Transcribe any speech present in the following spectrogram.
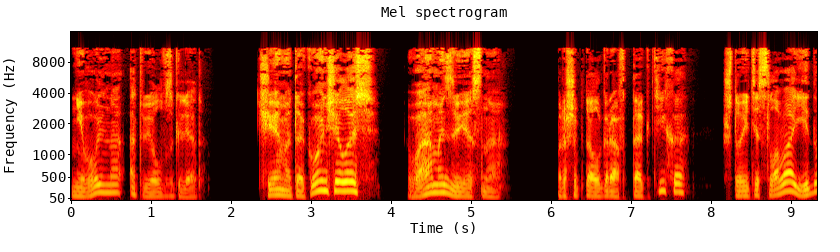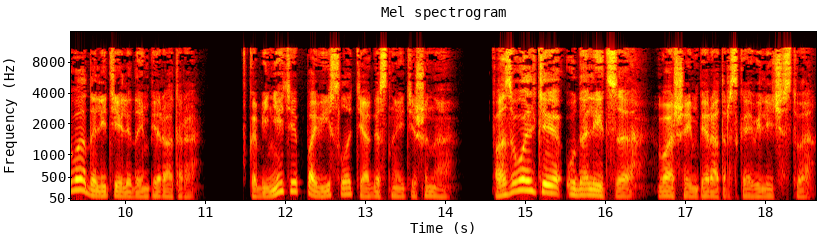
невольно отвел взгляд. — Чем это кончилось, вам известно, — прошептал граф так тихо, что эти слова едва долетели до императора. В кабинете повисла тягостная тишина. — Позвольте удалиться, ваше императорское величество.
